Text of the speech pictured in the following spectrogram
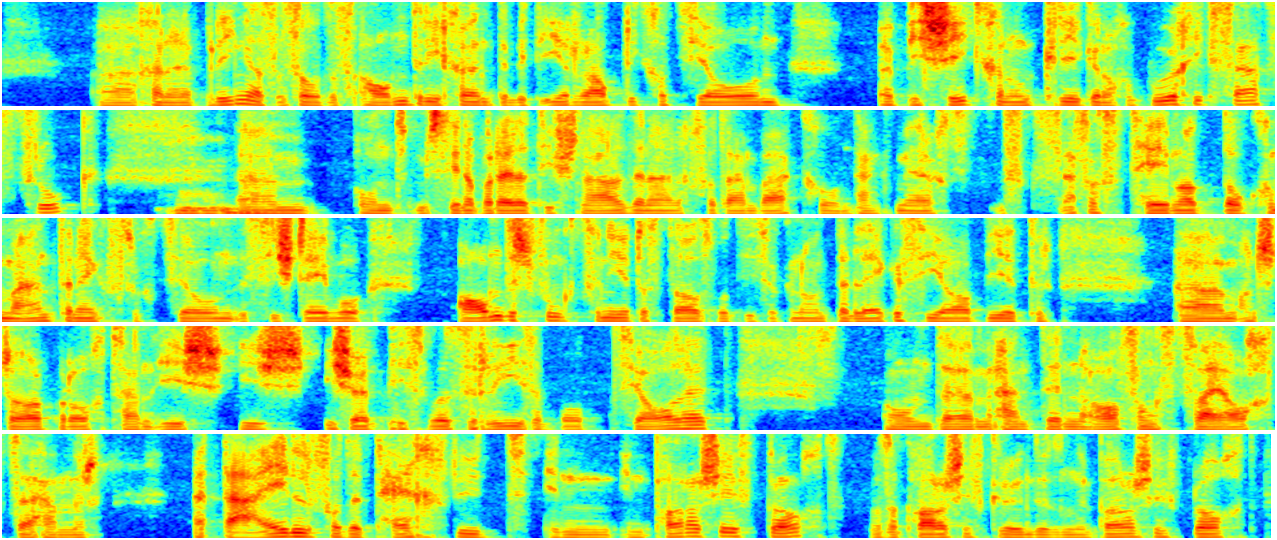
äh, können bringen, also so, dass andere könnten mit ihrer Applikation etwas schicken und kriegen noch einen Buchungssätze zurück. Mhm. Ähm, und wir sind aber relativ schnell dann eigentlich von dem weggekommen und haben gemerkt, es ist einfach das Thema Dokumentenextraktion, ein System, das anders funktioniert als das, was die sogenannten Legacy-Anbieter ähm, an den Start gebracht haben, ist, ist, ist etwas, was ein riesen Potenzial hat. Und äh, wir haben dann Anfangs 2018 haben wir einen Teil von der Tech-Leute in, in Paraschiff gebracht, also Paraschiff gegründet und in Paraschiff gebracht.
